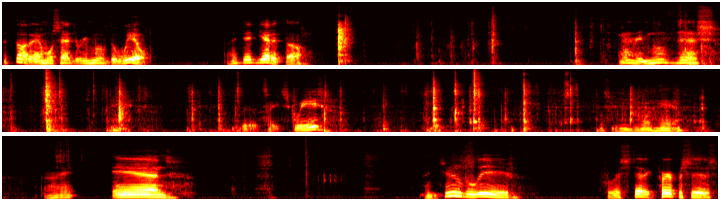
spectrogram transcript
I thought I almost had to remove the wheel. I did get it though. Going to remove this. Of a tight squeeze. To be using one hand. Alright. And I do believe for aesthetic purposes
